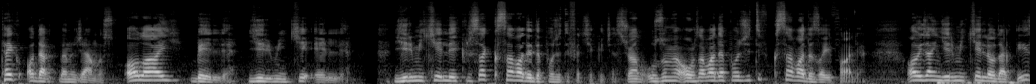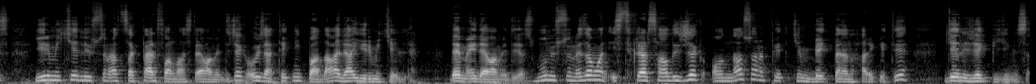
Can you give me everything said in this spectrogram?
tek odaklanacağımız olay belli. 22.50. 22.50'yi kırsak kısa vadede pozitife çekeceğiz. Şu an uzun ve orta vade pozitif, kısa vade zayıf hali. O yüzden 22.50 odaklıyız. 22.50 üstüne atsak performans devam edecek. O yüzden teknik banda hala 22.50 demeye devam edeceğiz. Bunun üstüne ne zaman istikrar sağlayacak ondan sonra Petkim beklenen hareketi gelecek bilginize.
